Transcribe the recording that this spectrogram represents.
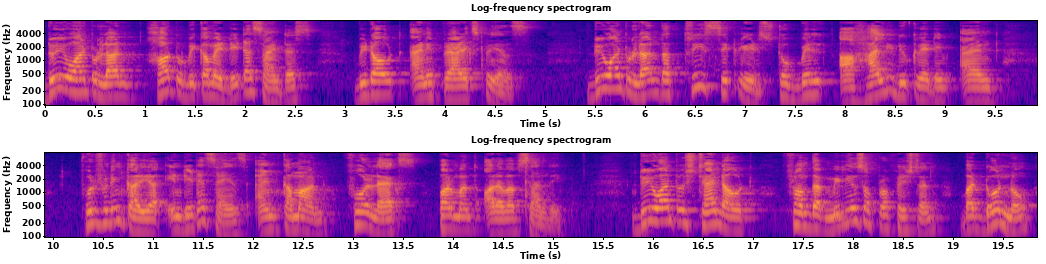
Do you want to learn how to become a data scientist without any prior experience? Do you want to learn the three secrets to build a highly lucrative and fulfilling career in data science and command 4 lakhs per month or above salary? Do you want to stand out from the millions of professionals but don't know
